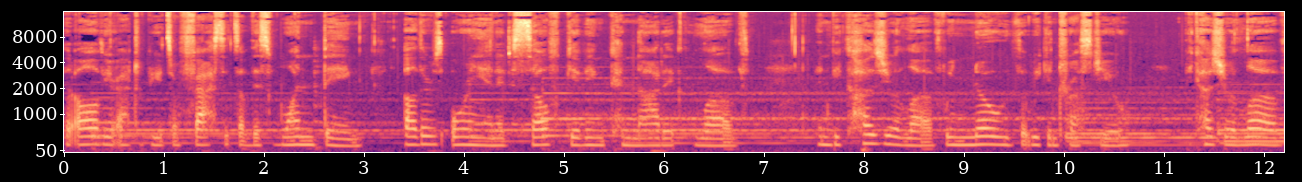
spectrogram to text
that all of your attributes are facets of this one thing, others oriented, self giving, kenotic love. And because you're love, we know that we can trust you. Because you're love,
